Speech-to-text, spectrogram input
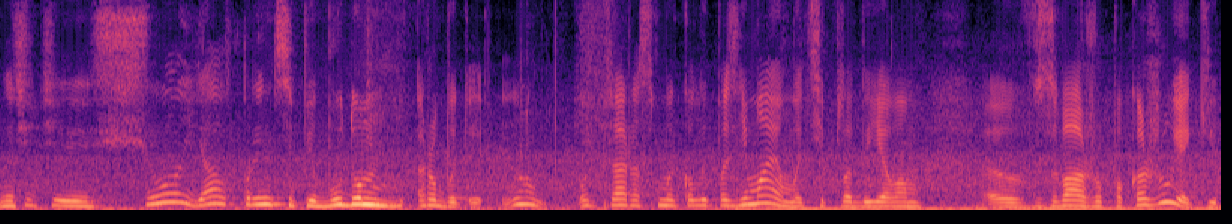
Значить, е, що я в принципі буду робити? Ну, от зараз ми, коли познімаємо ці плоди, я вам е, взважу, покажу, які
